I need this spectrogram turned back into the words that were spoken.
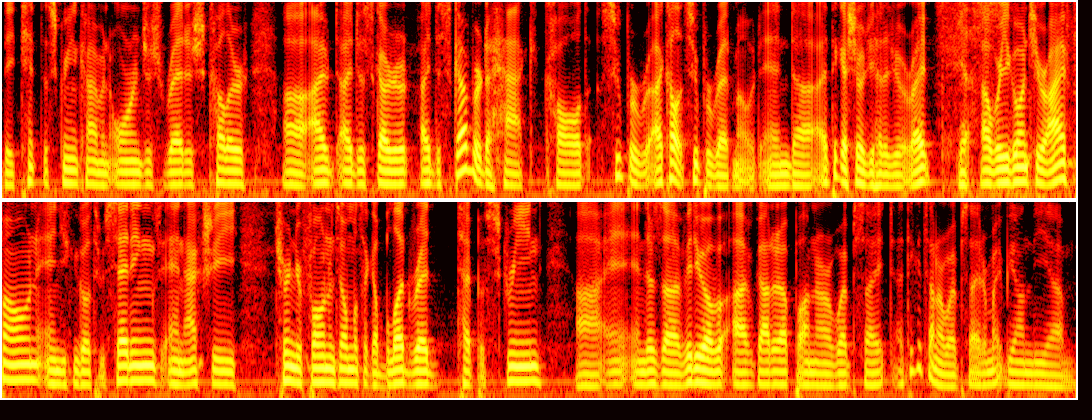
they tint the screen kind of an orangish reddish color. Uh, I, I discovered I discovered a hack called super. I call it super red mode, and uh, I think I showed you how to do it, right? Yes. Uh, where you go into your iPhone and you can go through settings and actually turn your phone into almost like a blood red type of screen. Uh, and, and there's a video of, I've got it up on our website. I think it's on our website, or might be on the um,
